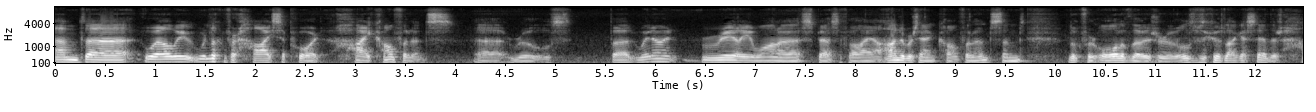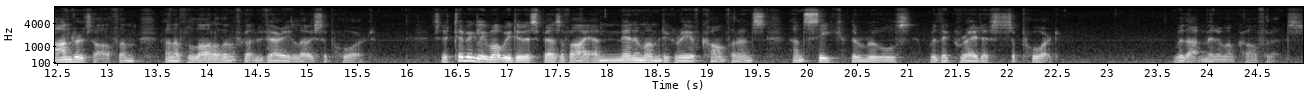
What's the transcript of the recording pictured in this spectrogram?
And uh, well, we, are looking for high support, high confidence uh, rules, but we don't really want to specify 100% confidence and look for all of those rules because, like I said, there's hundreds of them, and a lot of them have got very low support. So typically what we do is specify a minimum degree of confidence and seek the rules with the greatest support with that minimum confidence.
